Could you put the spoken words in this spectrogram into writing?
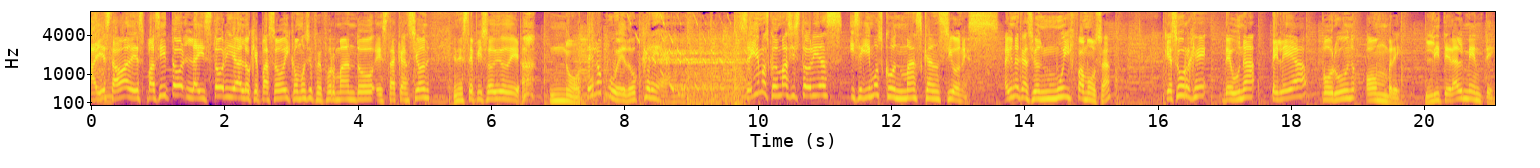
Ahí estaba despacito la historia, lo que pasó y cómo se fue formando esta canción en este episodio de ¡Ah! No te lo puedo creer. Seguimos con más historias y seguimos con más canciones. Hay una canción muy famosa que surge de una pelea por un hombre. Literalmente,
